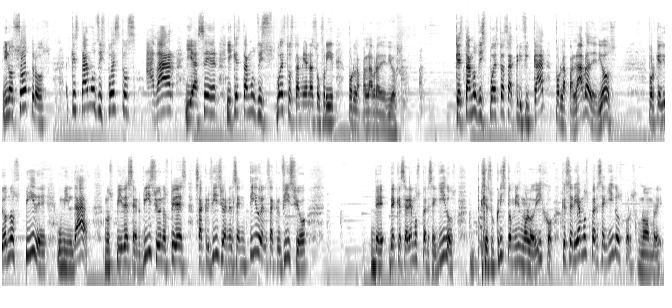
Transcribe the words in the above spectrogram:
¿Y nosotros? ¿Qué estamos dispuestos a dar y a hacer? ¿Y qué estamos dispuestos también a sufrir por la palabra de Dios? ¿Qué estamos dispuestos a sacrificar por la palabra de Dios? Porque Dios nos pide humildad, nos pide servicio y nos pide sacrificio en el sentido del sacrificio de, de, que seremos perseguidos. Jesucristo mismo lo dijo, que seríamos perseguidos por su nombre.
